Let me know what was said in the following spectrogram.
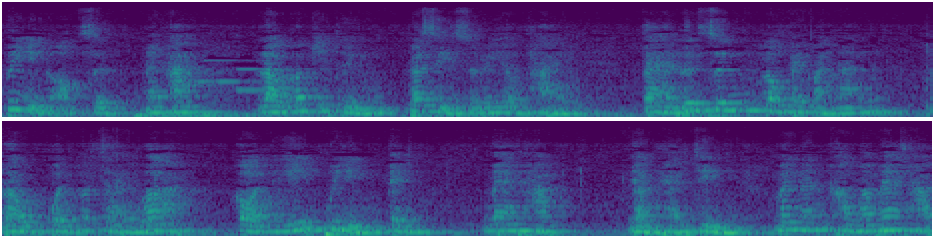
ผู้หญิงออกศึกนะคะ เราก็คิดถึงพระศรีสุริโยไทย แต่ลึกซึ้งลงไปกว่านั้น เราควรเข้าใจว่าก่อนนี้ผู้หญิงเป็น แม่ทัพอย่างแท้จริง ไม่งั้นคำว่าแม่ทัพ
